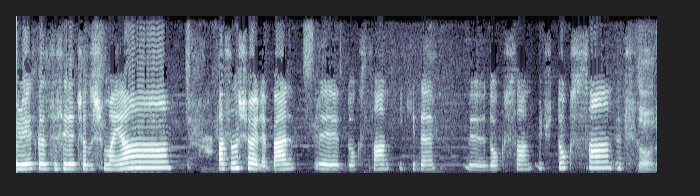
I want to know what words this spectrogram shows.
Hürriyet gazetesiyle çalışmaya aslında şöyle ben e, 92'de e, 93 93 Doğru.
